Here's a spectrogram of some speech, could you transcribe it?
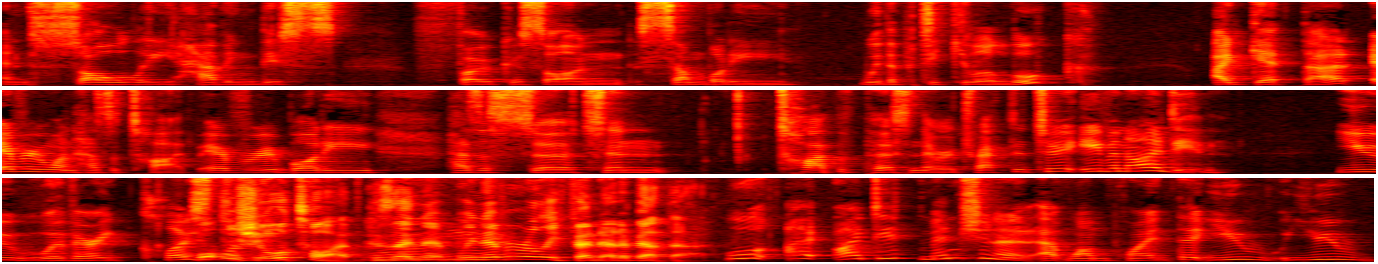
and solely having this focus on somebody with a particular look, I get that. Everyone has a type. Everybody has a certain type of person they're attracted to. Even I did. You were very close to What was being- your type? Because Oh, ne- we never really found out about that. well, I, I did mention it at one point that you you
